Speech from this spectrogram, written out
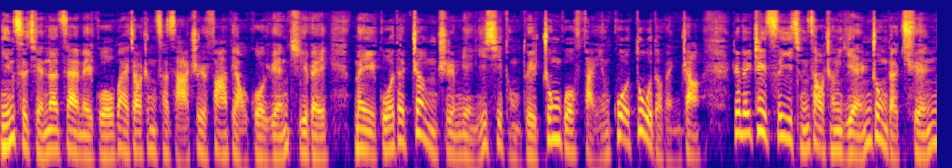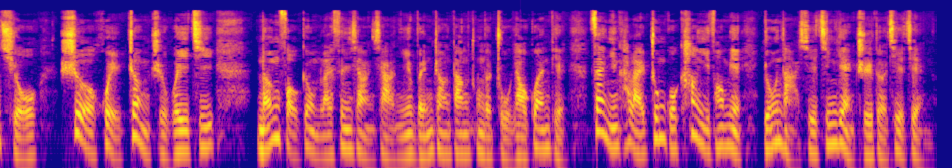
您此前呢在美国外交政策杂志发表过原题为《美国的政治免疫系统对中国反应过度》的文章，认为这次疫情造成严重的全球社会政治危机。能否跟我们来分享一下您文章当中的主要观点？在您看来，中国抗疫方面有哪些经验值得借鉴呢？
